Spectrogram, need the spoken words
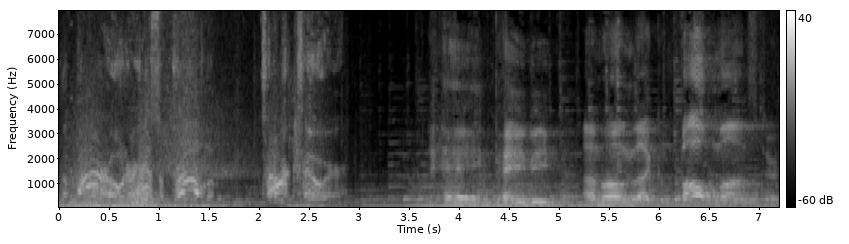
The bar owner has a problem. Talk to her. Hey, baby, I'm hung like a vault monster.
